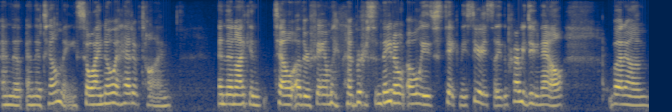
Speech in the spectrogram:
and the, and they tell me, so I know ahead of time and then I can tell other family members, and they don't always take me seriously. They probably do now, but um,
